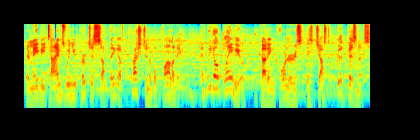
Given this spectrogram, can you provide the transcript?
There may be times when you purchase something of questionable quality, and we don't blame you. Cutting corners is just good business.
